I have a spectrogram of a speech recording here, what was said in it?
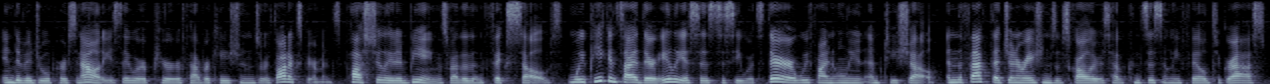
individual personalities, they were pure fabrications or thought experiments, postulated beings rather than fixed selves. When we peek inside their aliases to see what's there, we find only an empty shell. And the fact that generations of scholars have consistently failed to grasp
